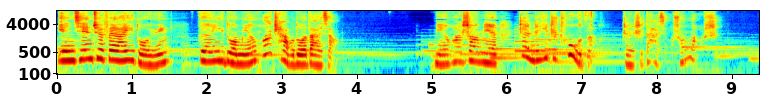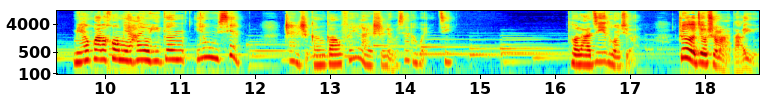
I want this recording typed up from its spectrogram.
眼前却飞来一朵云，跟一朵棉花差不多大小。棉花上面站着一只兔子，正是大小双老师。棉花的后面还有一根烟雾线，正是刚刚飞来时留下的尾迹。拖拉机同学，这就是马达云，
